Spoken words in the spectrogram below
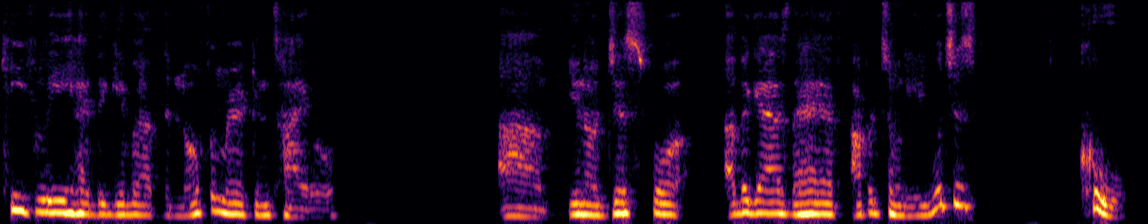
Keith Lee had to give up the North American title, um, you know, just for other guys to have opportunity, which is cool.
